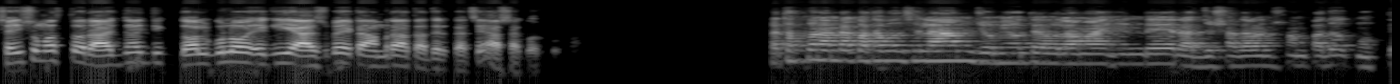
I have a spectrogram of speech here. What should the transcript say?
সেই সমস্ত রাজনৈতিক দলগুলো এগিয়ে আসবে এটা আমরা তাদের কাছে আশা করব। এতক্ষণ আমরা কথা বলছিলাম জমিয়তে ওলামায়ে হিন্দের রাজ্য সাধারণ সম্পাদক মুফতি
